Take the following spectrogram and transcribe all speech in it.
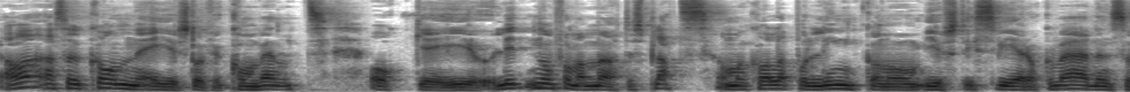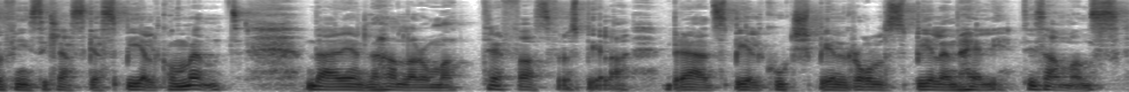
Ja, alltså kon är ju, står för konvent och är ju lite- någon form av mötesplats. Om man kollar på Lincoln och just i Sverok-världen så finns det klassiska spelkonvent. Där det egentligen handlar om att träffas för att spela brädspel, kortspel, rollspel en helg tillsammans.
